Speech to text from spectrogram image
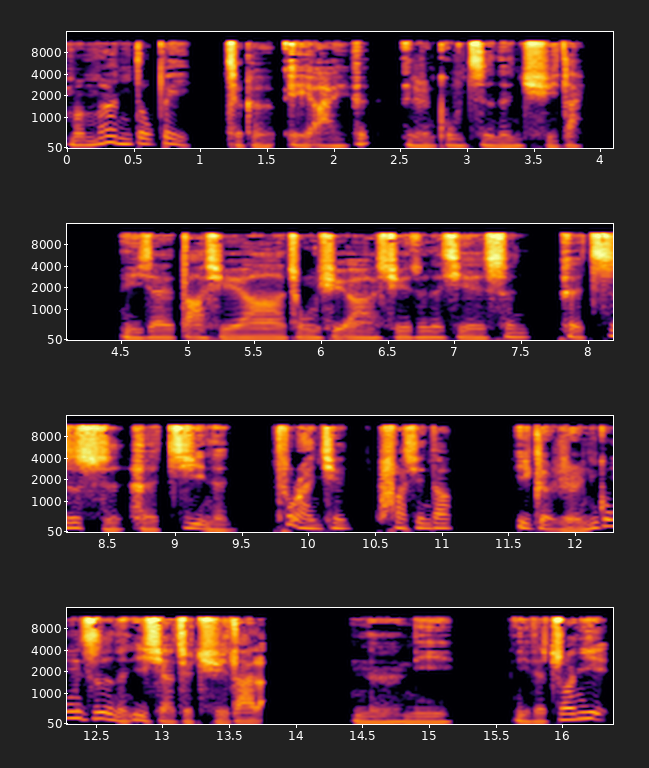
慢慢都被这个 AI 人工智能取代。你在大学啊、中学啊学的那些生呃知识和技能，突然间发现到一个人工智能一下就取代了，那你你的专业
